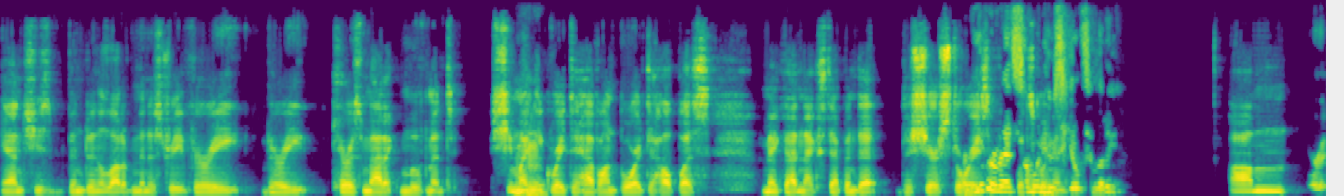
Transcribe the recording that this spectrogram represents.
and she's been doing a lot of ministry. Very, very charismatic movement. She might be Mhm. great to have on board to help us make that next step and to, to share Have you stories ever met someone who's on. healed somebody Um, or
